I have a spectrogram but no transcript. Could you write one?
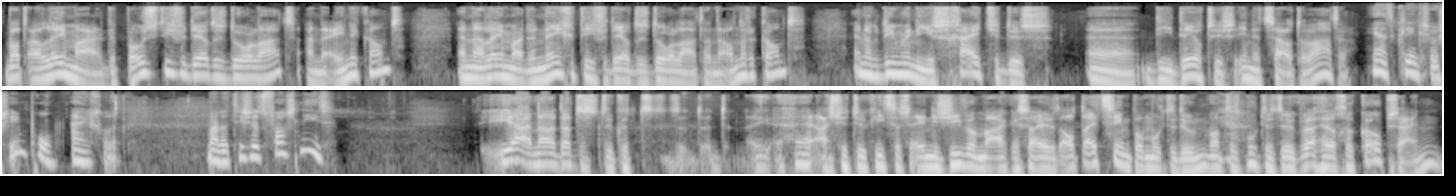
wat alleen maar de positieve deeltjes doorlaat aan de ene kant... en alleen maar de negatieve deeltjes doorlaat aan de andere kant. En op die manier scheid je dus uh, die deeltjes in het zoute water. Ja, het klinkt zo simpel eigenlijk. Maar dat is het vast niet. Ja, nou dat is natuurlijk het, Als je natuurlijk iets als energie wil maken... zou je het altijd simpel moeten doen. Want het moet natuurlijk wel heel goedkoop zijn.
